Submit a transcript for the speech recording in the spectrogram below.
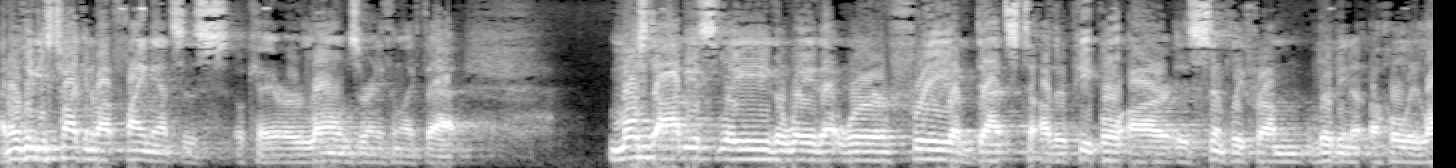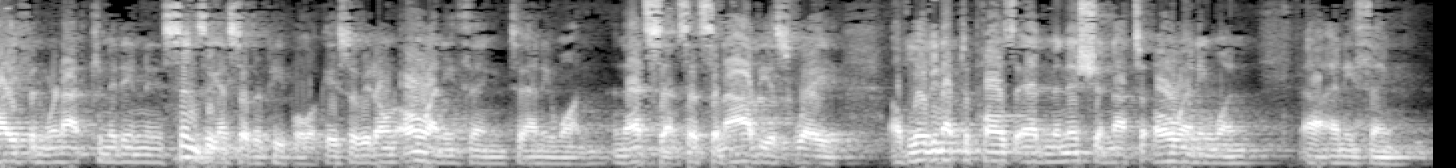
I don't think he's talking about finances, okay, or loans or anything like that. Most obviously, the way that we're free of debts to other people are, is simply from living a holy life and we're not committing any sins against other people, okay, so we don't owe anything to anyone. In that sense, that's an obvious way of living up to Paul's admonition not to owe anyone uh, anything.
